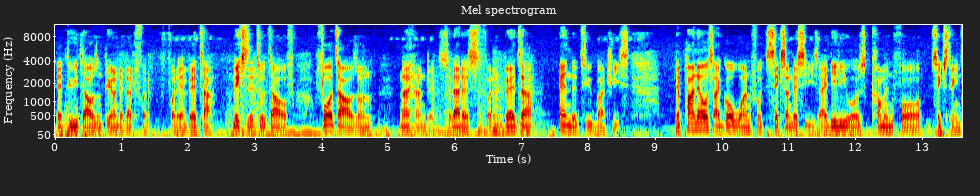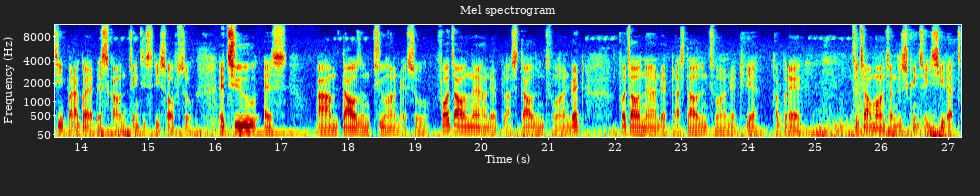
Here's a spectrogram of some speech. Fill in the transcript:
the 3300 that for for the inverter makes it a total of 4900 so that is for the inverter and the two batteries the panels, I got one for 600 cedis. Ideally, was coming for 620, but I got a discount 20 cedis off. So the two is um, 1200. So 4900 plus 1200. 4900 plus 1200 here. I'll put a total amount on the screen so you see that.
